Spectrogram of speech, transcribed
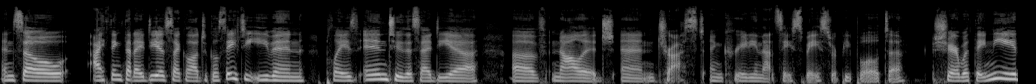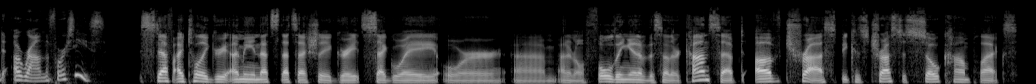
and so I think that idea of psychological safety even plays into this idea of knowledge and trust and creating that safe space for people to share what they need around the four C's. Steph, I totally agree. I mean, that's that's actually a great segue, or um, I don't know, folding in of this other concept of trust, because trust is so complex.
